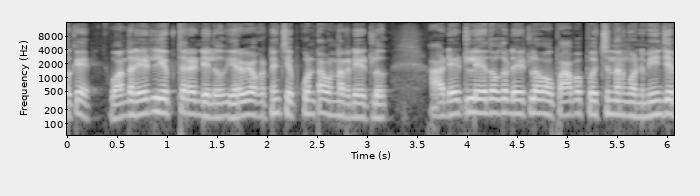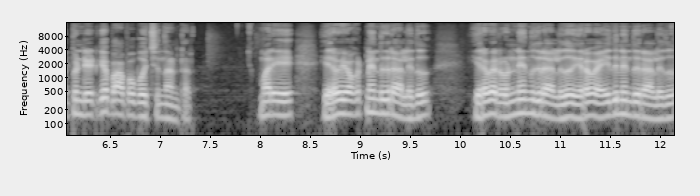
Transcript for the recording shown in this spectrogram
ఓకే వంద డేట్లు చెప్తారండి వీళ్ళు. ఇరవై ఒకటి నుంచి చెప్పుకుంటా ఉన్నారు డేట్లు ఆ డేట్లో ఏదో ఒక డేట్లో ఒక పాపప్ వచ్చిందనుకోండి మేము చెప్పిన డేట్కే పాపప్ వచ్చిందంటారు మరి ఇరవై ఒకటిని ఎందుకు రాలేదు? ఇరవై రెండు ఎందుకు రాలేదు? ఇరవై ఐదుని ఎందుకు రాలేదు?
